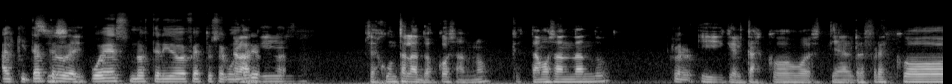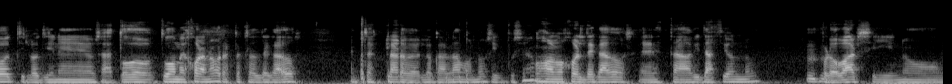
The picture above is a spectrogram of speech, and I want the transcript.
al quitártelo Sí, sí. después, no has tenido efectos Claro, secundarios. aquí Ah, se juntan las dos cosas, ¿no? Que estamos andando claro. y que el casco pues, tiene el refresco, lo tiene, o sea, todo, todo mejora, ¿no? Respecto al DK2. Entonces, claro, es lo que hablamos, ¿no? Si pusiéramos a lo mejor el DK2 en esta habitación, ¿no? Probar si no,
